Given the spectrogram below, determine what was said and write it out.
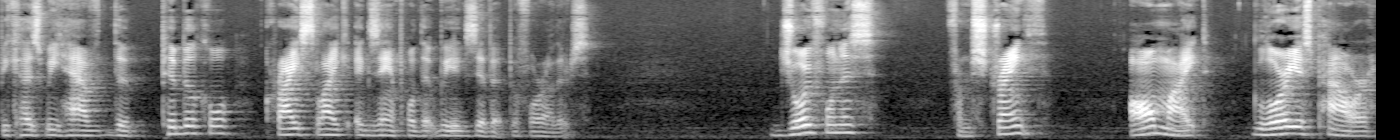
because we have the biblical Christ like example that we exhibit before others. Joyfulness from strength, all might, glorious power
